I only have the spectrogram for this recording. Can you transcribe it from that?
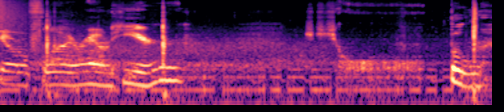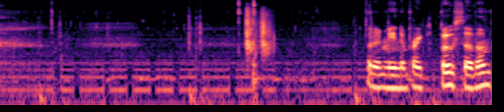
Go fly around here. Boom. I didn't mean to break both of them.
